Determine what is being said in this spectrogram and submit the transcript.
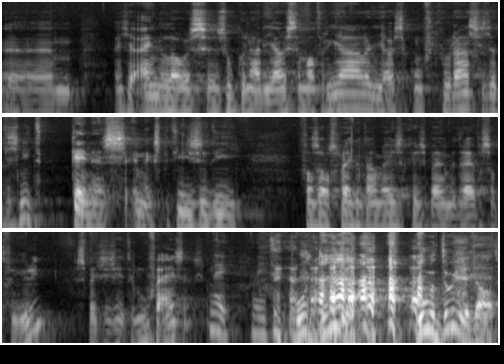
Uh, weet je, eindeloos zoeken naar de juiste materialen, de juiste configuraties. Dat is niet kennis en expertise die vanzelfsprekend aanwezig is bij een bedrijf als dat voor jullie. Gespecialiseerd in hoefijzers. Nee, niet. Hoe doe je, hoe doe je dat?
